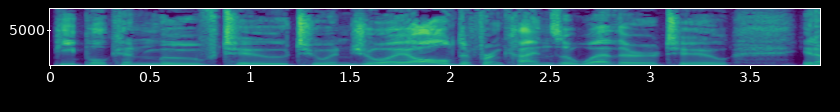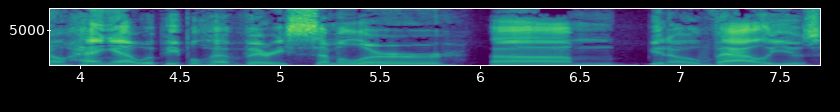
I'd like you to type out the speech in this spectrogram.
people can move to to enjoy all different kinds of weather to you know hang out with people who have very similar um, you know values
